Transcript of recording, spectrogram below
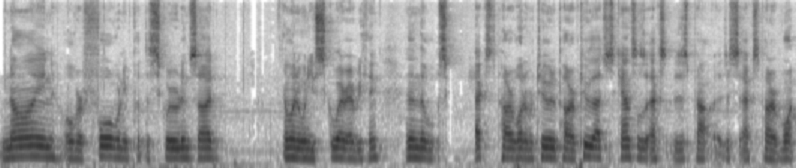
9 over 4 when you put the square root inside. And when, when you square everything. And then the x to the power of 1 over 2 to the power of 2, that just cancels x just, power, just x to the power of 1.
